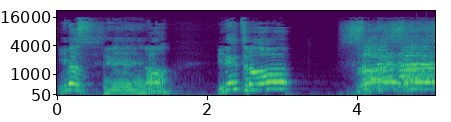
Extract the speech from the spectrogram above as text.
いきますせーの。イレンツのそれさー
